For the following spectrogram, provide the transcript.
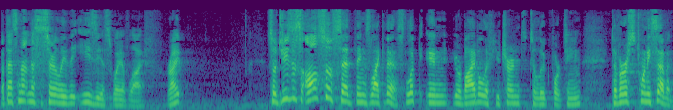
But that's not necessarily the easiest way of life, right? So Jesus also said things like this. Look in your Bible, if you turn to Luke 14, to verse 27.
